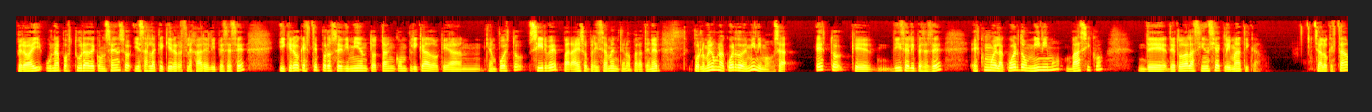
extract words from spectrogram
Pero hay una postura de consenso y esa es la que quiere reflejar el IPCC y creo que este procedimiento tan complicado que han, que han puesto sirve para eso precisamente, ¿no? Para tener por lo menos un acuerdo de mínimos. O sea, esto que dice el IPCC es como el acuerdo mínimo básico de, de toda la ciencia climática. O sea, lo que está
